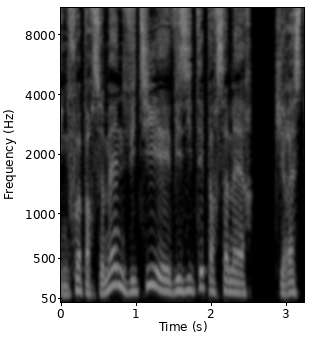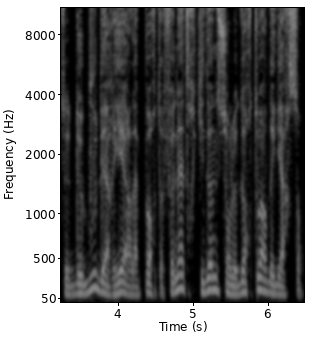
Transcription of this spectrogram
Une fois par semaine, Viti est visité par sa mère, qui reste debout derrière la porte-fenêtre qui donne sur le dortoir des garçons.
